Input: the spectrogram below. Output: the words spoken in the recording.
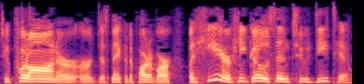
to put on or, or just make it a part of our, but here he goes into detail.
